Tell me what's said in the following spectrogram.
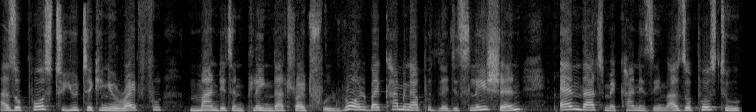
as opposed to you taking your rightful mandate and playing that rightful role by coming up with legislation and that mechanism, as opposed to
